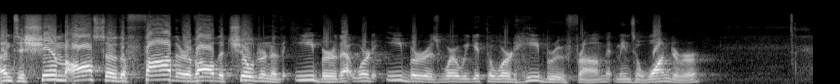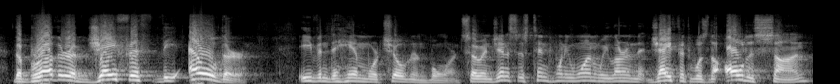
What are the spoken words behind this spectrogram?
Unto Shem also, the father of all the children of Eber. That word Eber is where we get the word Hebrew from. It means a wanderer. The brother of Japheth the elder. Even to him were children born. So in Genesis 10:21 we learn that Japheth was the oldest son,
